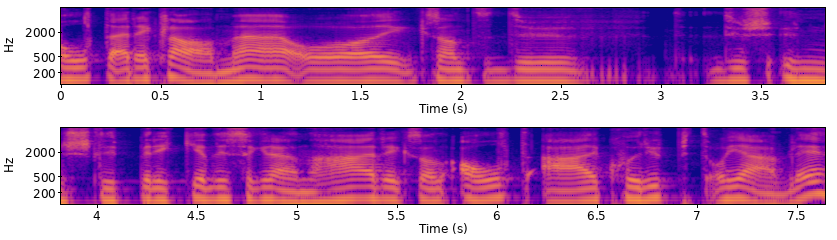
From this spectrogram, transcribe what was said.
alt er reklame, og ikke sant, du du unnslipper ikke disse greiene her. Ikke sant? Alt er korrupt og jævlig,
